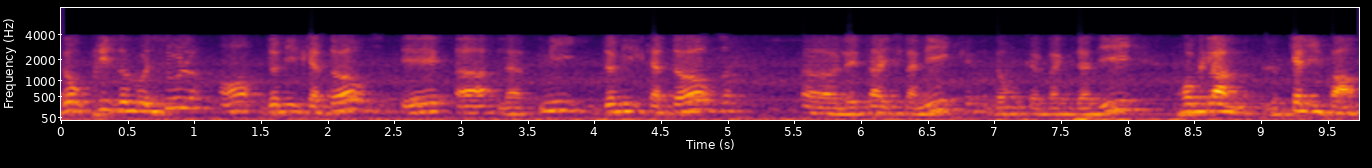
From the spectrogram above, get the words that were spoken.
donc prise de Mossoul en 2014 et à la mi-2014, l'État islamique, donc Baghdadi, proclame le califat,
